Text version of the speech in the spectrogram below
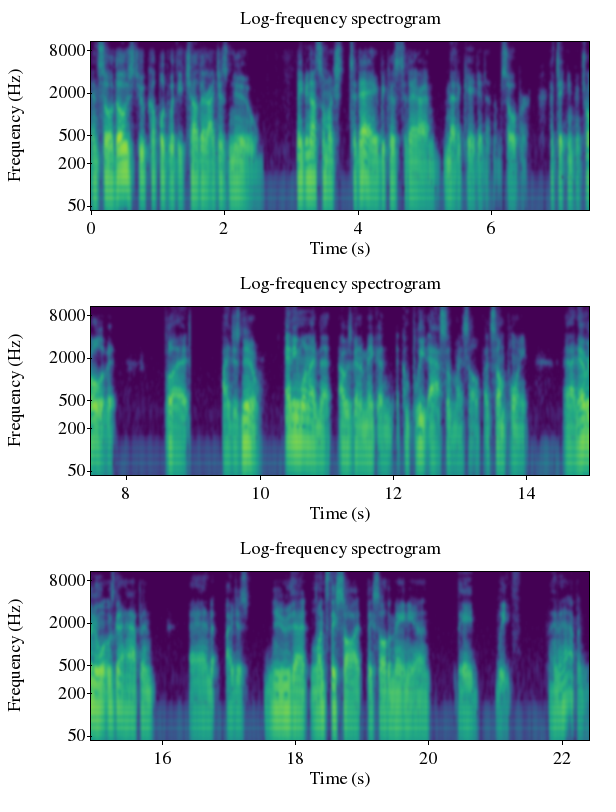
And so those two coupled with each other, I just knew, maybe not so much today because today I'm medicated and I'm sober, have taken control of it. But I just knew anyone I met, I was going to make a, a complete ass of myself at some point. And I never knew what was going to happen. And I just knew that once they saw it, they saw the mania, they'd leave. And it happened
